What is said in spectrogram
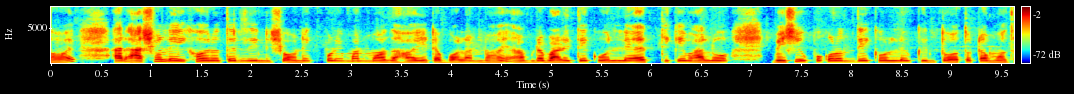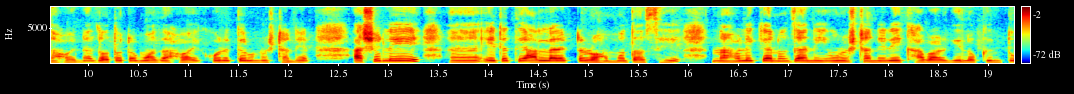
হয়। আর আসলে এই খৈরতের জিনিস অনেক পরিমাণ মজা হয়, এটা বলার নয়। আমরা বাড়িতে করলে এর থেকে ভালো, বেশি উপকরণ দিয়ে করলেও কিন্তু অতটা মজা হয় না, যতটা মজা হয় খৈরতের অনুষ্ঠানের। আসলে এটাতে আল্লাহর একটা রহমত আছে। না হলে কেন জানি অনুষ্ঠানের এই খাবারগুলো কিন্তু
